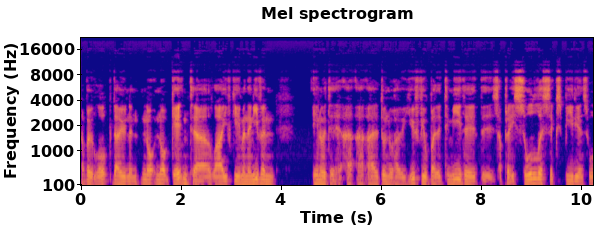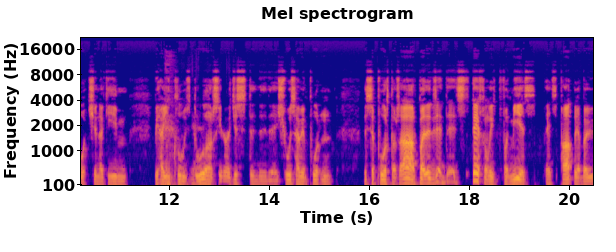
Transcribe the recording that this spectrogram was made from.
about lockdown and not not getting to a live game, and then even you know, I, I, don't know how you feel, but to me, the, the, it's a pretty soulless experience watching a game behind closed yeah. doors. You know, it just it shows how important the supporters are. But it, it's definitely for me, it's it's partly about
